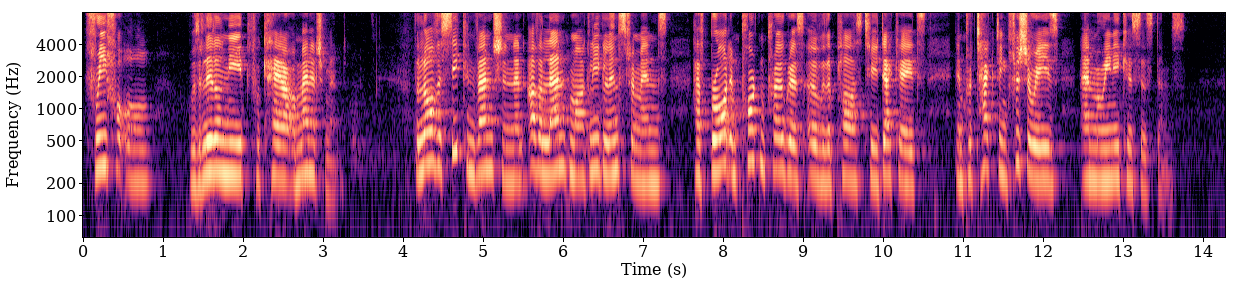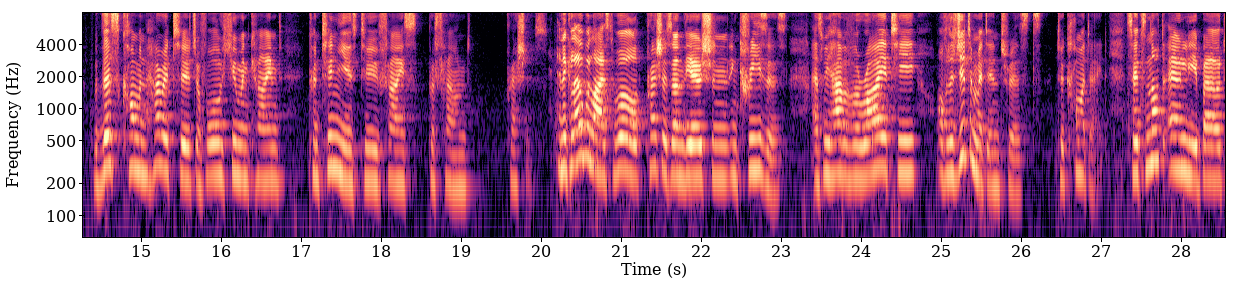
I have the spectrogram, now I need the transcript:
free for all, with little need for care or management. The Law of the Sea Convention and other landmark legal instruments have brought important progress over the past two decades in protecting fisheries and marine ecosystems. But this common heritage of all humankind continues to face profound pressures. In a globalized world, pressures on the ocean increases as we have a variety of legitimate interests to accommodate. So it's not only about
